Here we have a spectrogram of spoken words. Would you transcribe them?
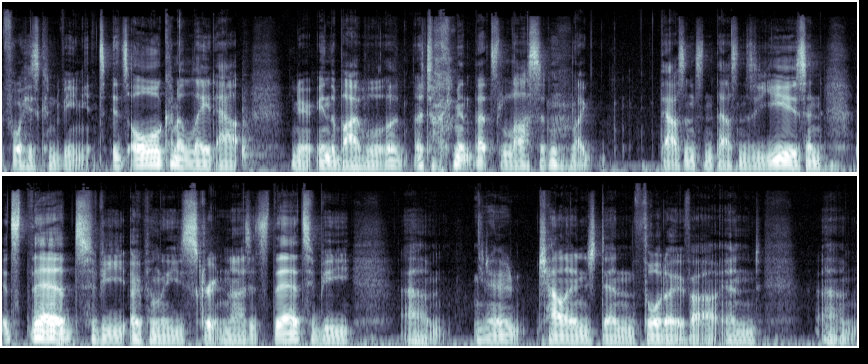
for his convenience. It's all kind of laid out, you know, in the Bible, a, a document that's lasted like thousands and thousands of years, and it's there to be openly scrutinized. It's there to be, um, you know, challenged and thought over, and um,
